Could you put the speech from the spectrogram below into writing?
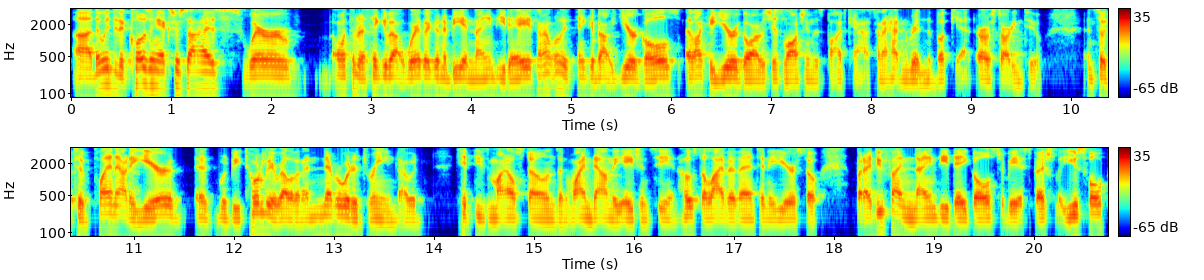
Uh, then we did a closing exercise where I want them to think about where they're going to be in 90 days. I don't really think about year goals. Like a year ago, I was just launching this podcast and I hadn't written the book yet, or I was starting to. And so to plan out a year, it would be totally irrelevant. I never would have dreamed I would hit these milestones and wind down the agency and host a live event in a year. So, but I do find 90 day goals to be especially useful.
